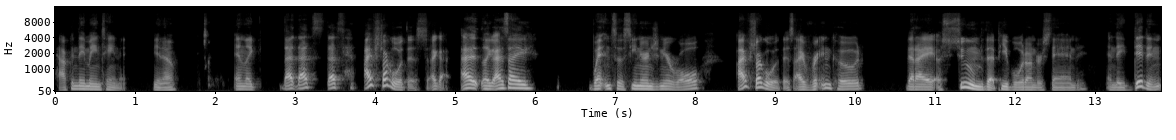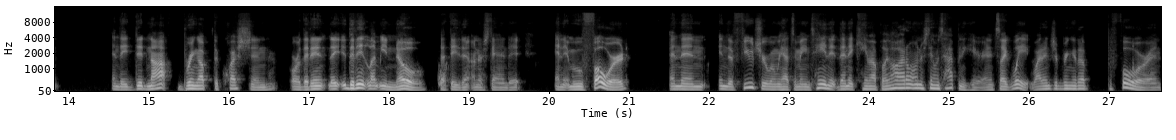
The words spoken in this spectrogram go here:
how can they maintain it you know and like that that's that's i've struggled with this i got i like as i went into a senior engineer role i've struggled with this i've written code that i assumed that people would understand and they didn't and they did not bring up the question or they didn't they, they didn't let me know that they didn't understand it and it moved forward and then in the future when we had to maintain it then it came up like oh i don't understand what's happening here and it's like wait why didn't you bring it up before and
